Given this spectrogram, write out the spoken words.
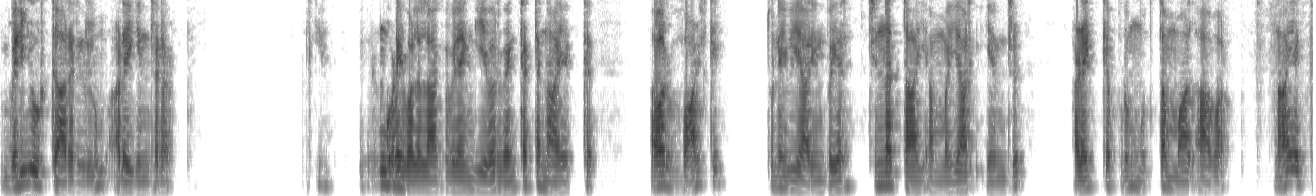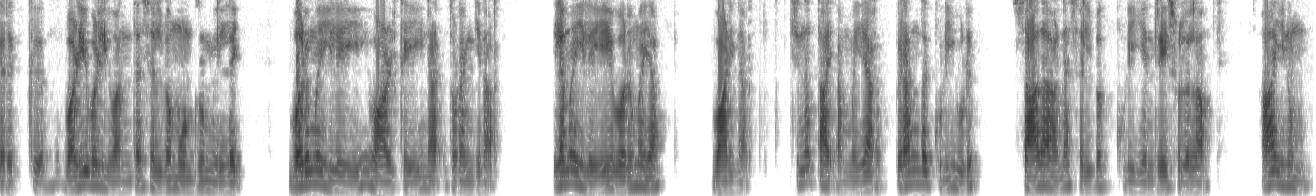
வெளியூர்க்காரர்களும் அடைகின்றனர். இத்தகைய பெருங்கொடை வள்ளலாக விளங்கியவர் வெங்கட்ட நாயக்கர். அவர் வாழ்க்கைத் துணைவியாரின் பெயர் சின்னத்தாய் அம்மையார் என்று அழைக்கப்படும் முத்தம்மாள் ஆவார். நாயக்கருக்கு வழி வழி வந்த செல்வம் ஒன்றும் இல்லை. வறுமையிலேயே வாழ்க்கையைத் தொடங்கினார். இளமையிலேயே வறுமையால் வாடினார். சின்னத்தாய் அம்மையார் பிறந்த குடி ஒரு சாதாரண செல்வக் குடி என்றே சொல்லலாம். ஆயினும்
